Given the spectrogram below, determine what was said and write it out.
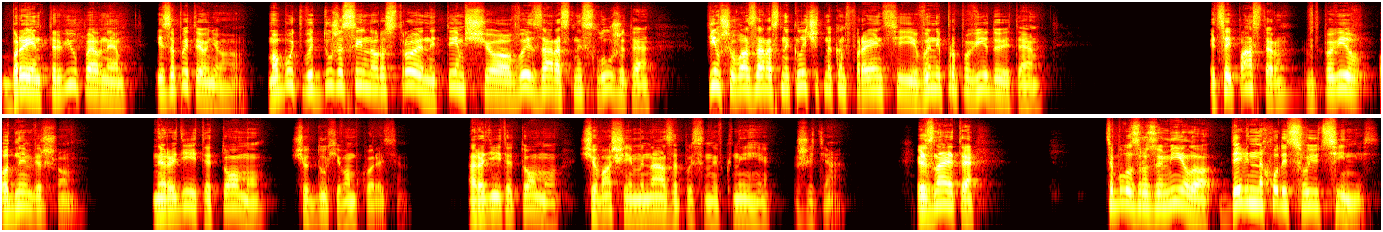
бере інтерв'ю, певне, і запитує у нього: мабуть, ви дуже сильно розстроєні тим, що ви зараз не служите, тим, що вас зараз не кличуть на конференції, ви не проповідуєте. І цей пастор відповів одним віршом: не радійте тому, що духи вам коряться, а радійте тому, що ваші імена записані в книгі життя. І знаєте, це було зрозуміло, де він знаходить свою цінність,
